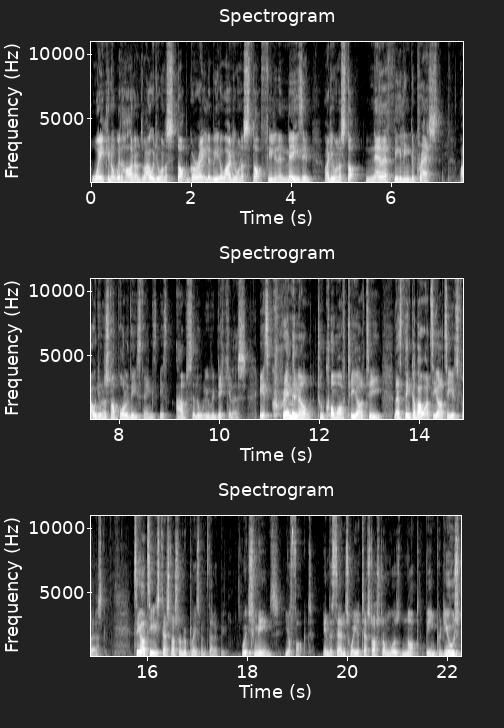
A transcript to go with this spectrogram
waking up with hard-ons? Why would you want to stop great libido? Why do you want to stop feeling amazing? Why do you want to stop never feeling depressed? Why would you want to stop all of these things? It's absolutely ridiculous. It's criminal to come off TRT. Let's think about what TRT is first. TRT is testosterone replacement therapy, which means you're fucked in the sense where your testosterone was not being produced,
